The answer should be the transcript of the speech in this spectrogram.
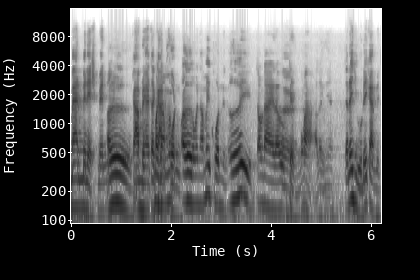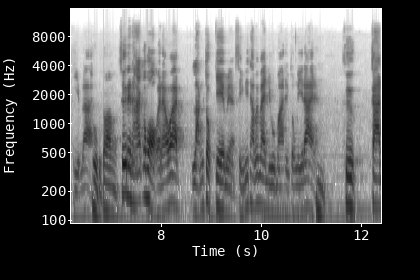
แมน a ม a จเมนต์เออการบริหารจัดการมัทำให้คน เออ มันทำให้คนเห็นเอ้ย เจ้านายเราเออเก่งกว่าอะไรเงี้ย จะได้อยู่ด้วยกันเป็นทีมได้ ถูกต้อง ซึ่งในทางก็บอกเลยนะว่าหลังจบเกมเนี่ย สิ่งที่ทำให้แมนยูมาถึงตรงนี้ได้เนี่ยอืมคือการ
